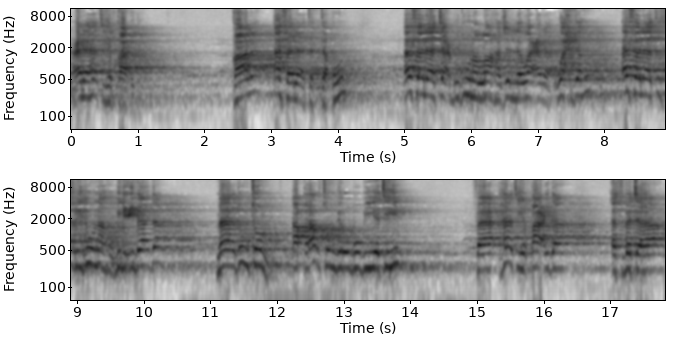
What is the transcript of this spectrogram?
على هذه القاعدة. قال أفلا تتقون؟ أفلا تعبدون الله جل وعلا وحده؟ أفلا تفردونه بالعبادة؟ ما دمتم أقررتم بربوبيته؟ فهذه القاعدة أثبتها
